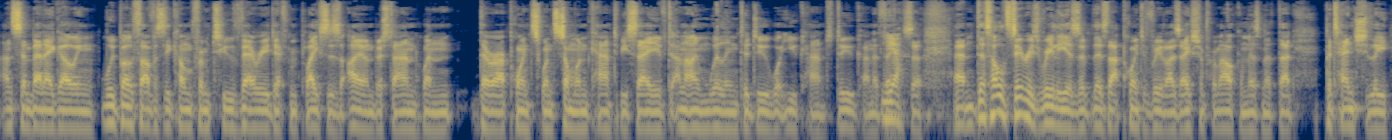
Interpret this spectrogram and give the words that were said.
And Sembene going, we both obviously come from two very different places. I understand when there are points when someone can't be saved and I'm willing to do what you can't do kind of thing. Yeah. So, um, this whole series really is, a, is that point of realization for Malcolm, isn't it? That potentially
